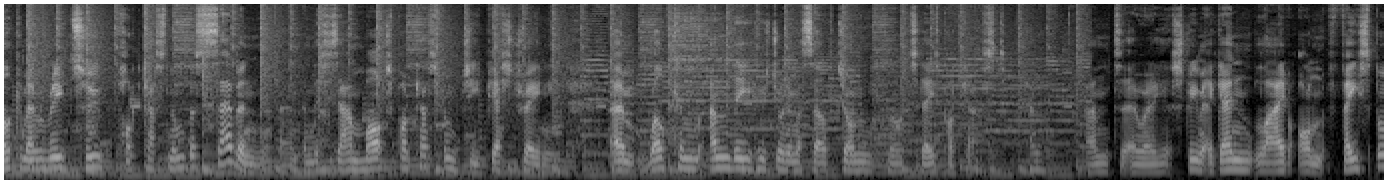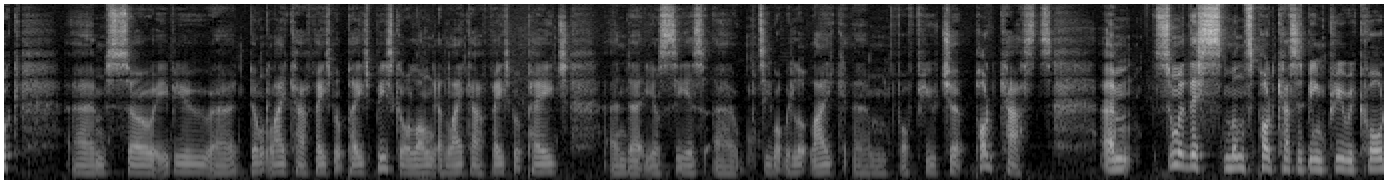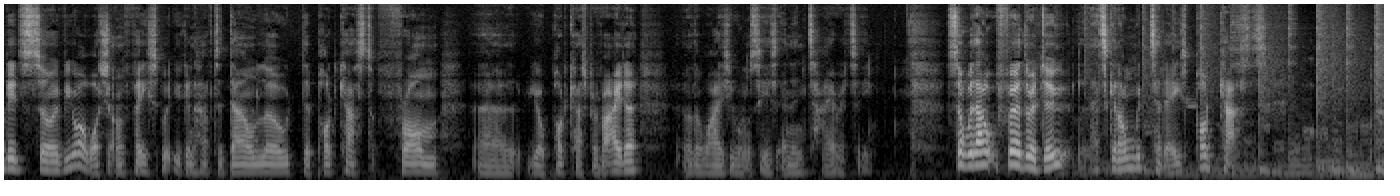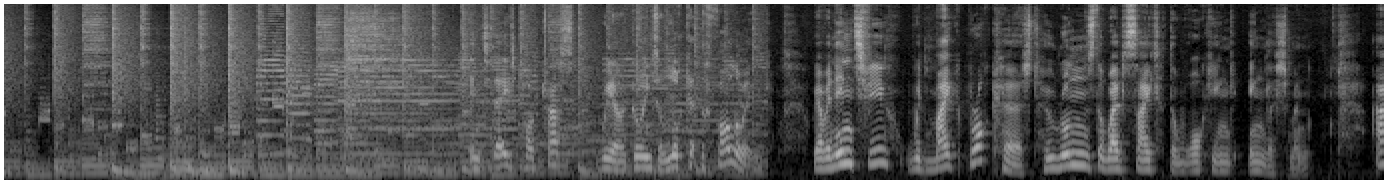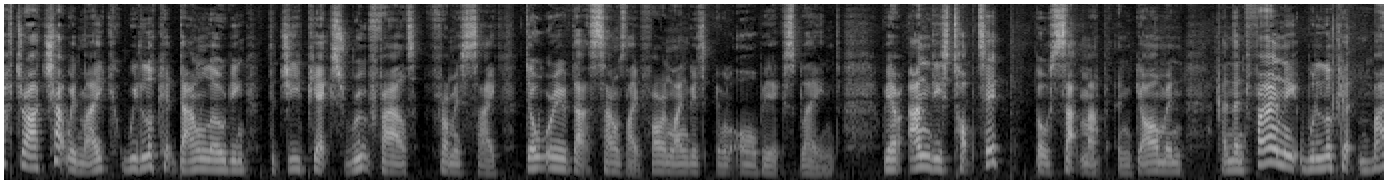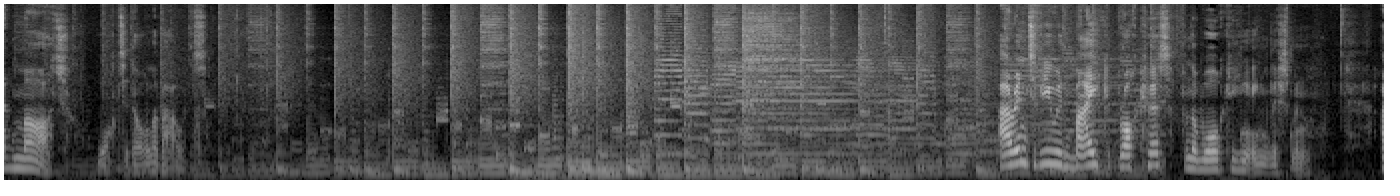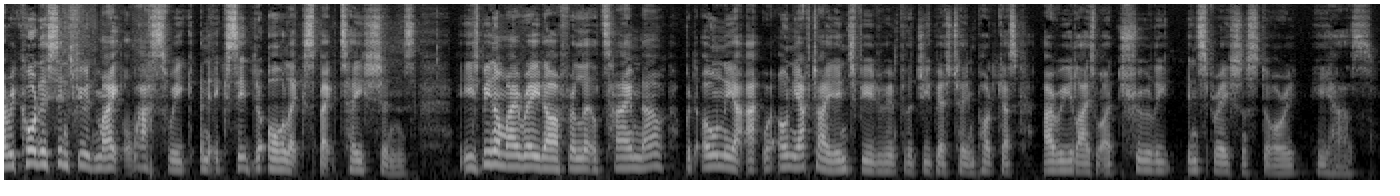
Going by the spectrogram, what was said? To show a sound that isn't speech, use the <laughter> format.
welcome everybody to podcast number seven, and, and this is our March podcast from GPS Training. Um, welcome Andy, who's joining myself, John, for today's podcast. Hello. And uh, we stream it again live on Facebook. Um, so if you uh, don't like our Facebook page, please go along and like our Facebook page, and uh, you'll see us uh, see what we look like um, for future podcasts. Um, some of this month's podcast has been pre-recorded, so if you are watching on Facebook, you're going to have to download the podcast from uh, your podcast provider. Otherwise, you won't see it in entirety. So, without further ado, let's get on with today's podcast. In today's podcast, we are going to look at the following. We have an interview with Mike Brockhurst, who runs the website The Walking Englishman. After our chat with Mike, we look at downloading the GPX route files from his site. Don't worry if that sounds like foreign language, it will all be explained. We have Andy's top tip, both SatMap and Garmin. And then finally, we'll look at Mad March, what's it all about. Our interview with Mike Brockhurst from The Walking Englishman. I recorded this interview with Mike last week and it exceeded all expectations. He's been on my radar for a little time now, but only only after I interviewed him for the GPS Training podcast, I realised what a truly inspirational story he has.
